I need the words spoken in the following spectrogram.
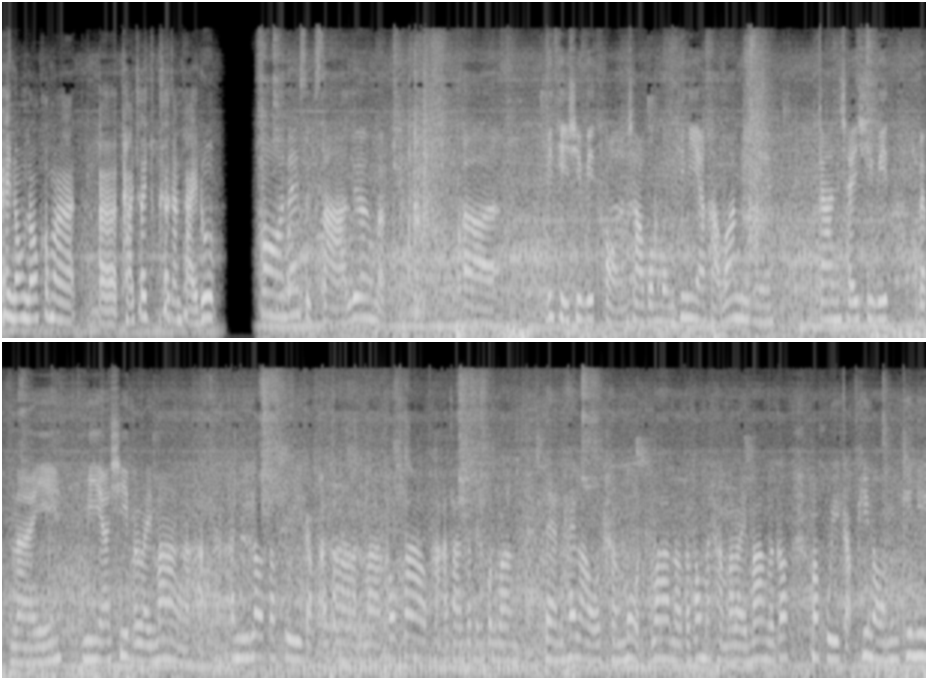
ให้น้องๆเข้ามาถ่ายช่วยช่วยกันถ่ายรูป ก็ได้ศึกษาเรื่องแบบวิถีชีวิตของชาวประมงที่นี่ค่ะว่ามีการใช้ชีวิต แบบไหน มีอาชีพอะไรบ้างอะค่ะ อันนี้เราจะคุยกับอาจารย์มาคร่าวๆค่ะ อาจารย์จะเป็นคนวางแผนให้เราทั้งหมดว่าเราจะต้องมาทำอะไรบ้าง แล้วก็มาคุยกับพี่น้องที่นี่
